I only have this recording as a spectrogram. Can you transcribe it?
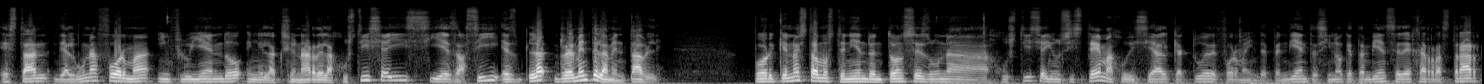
están de alguna forma influyendo en el accionar de la justicia y si es así es realmente lamentable porque no estamos teniendo entonces una justicia y un sistema judicial que actúe de forma independiente, sino que también se deja arrastrar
